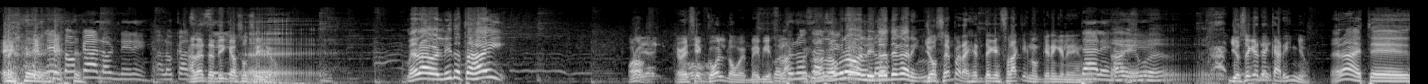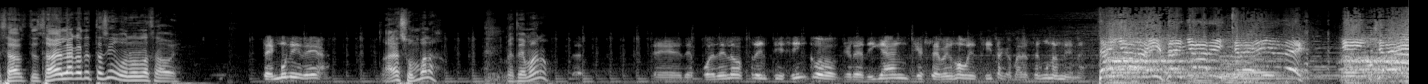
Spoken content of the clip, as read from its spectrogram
Le toca a los nenes, a los Adelante, calzoncillos. Calzoncillo. Mira, gordito, ¿estás ahí? Bueno, que ver si es gordo, baby es flaco. no No, gordo. gordito es de cariño. Yo sé, pero hay gente que es flaca y no quieren que le digan. Dale, pues. Yo sé que es de cariño. Mira, este, ¿sabes, ¿sabes la contestación o no la sabes? Tengo una idea. A ver, zúmbala. Mete mano. Eh, después de los 35, que le digan que se ven jovencitas, que parecen una nena. Señoras y señores, increíble. Increíble,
